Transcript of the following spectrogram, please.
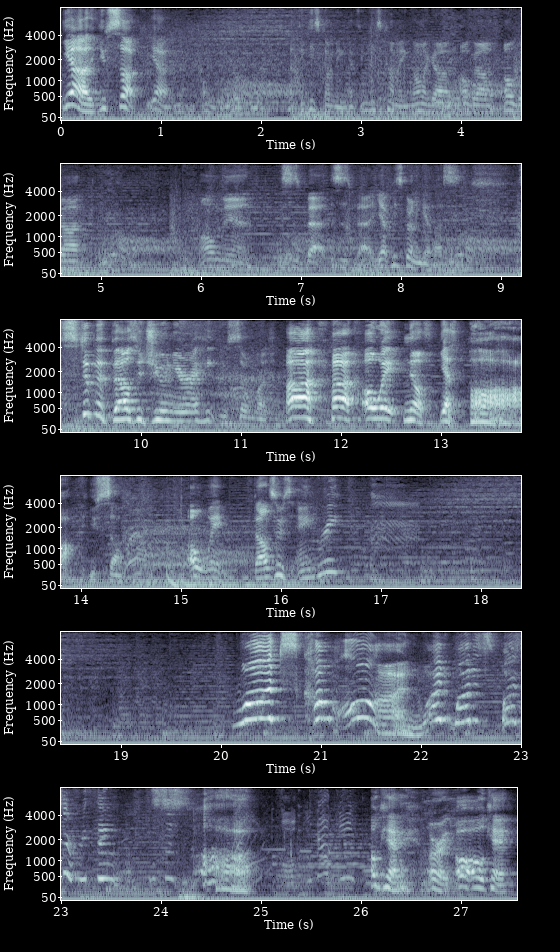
Yeah, you suck. Yeah. Oh, I think he's coming. I think he's coming. Oh my god. Oh god. Oh god. Oh man. This is bad. This is bad. Yep, he's gonna get us. Stupid Bowser Jr. I hate you so much. Ah! ah oh wait. No. Yes. Ah! you suck. Oh wait. Bowser's angry? What? Come on! Why? Why does? Why is everything? This is. Ah. Okay. All right. Oh, okay.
